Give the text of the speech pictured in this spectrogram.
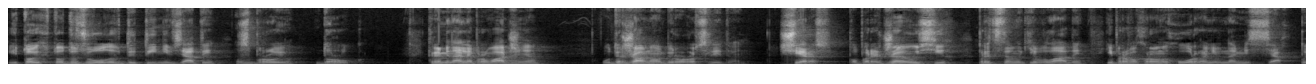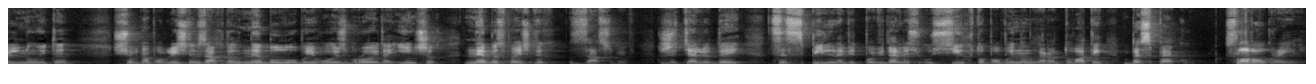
і той, хто дозволив дитині взяти зброю до рук. Кримінальне провадження у Державному бюро розслідувань. Ще раз попереджаю усіх представників влади і правоохоронних органів на місцях. Пильнуйте, щоб на публічних заходах не було бойової зброї та інших небезпечних засобів. Життя людей це спільна відповідальність усіх, хто повинен гарантувати безпеку. Слава Україні!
